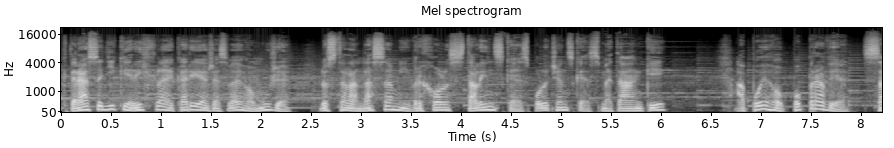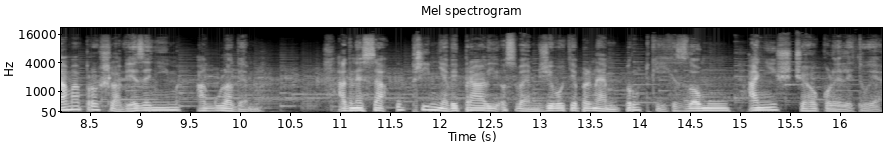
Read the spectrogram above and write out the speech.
která se díky rychlé kariéře svého muže dostala na samý vrchol stalinské společenské smetánky a po jeho popravě sama prošla vězením a gulagem. Agnesa upřímně vypráví o svém životě plném prudkých zlomů, aniž čehokoliv lituje.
